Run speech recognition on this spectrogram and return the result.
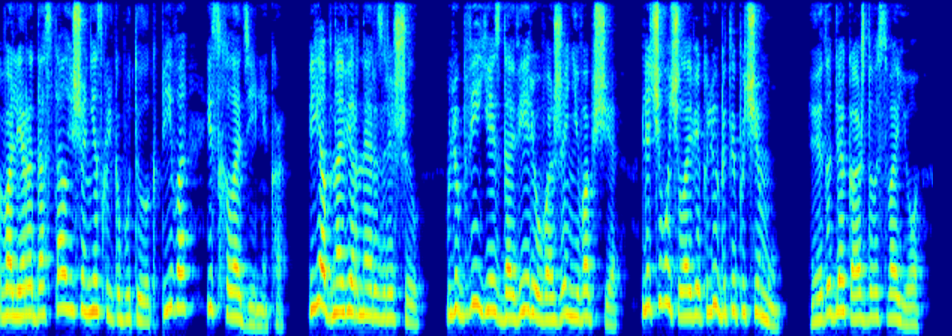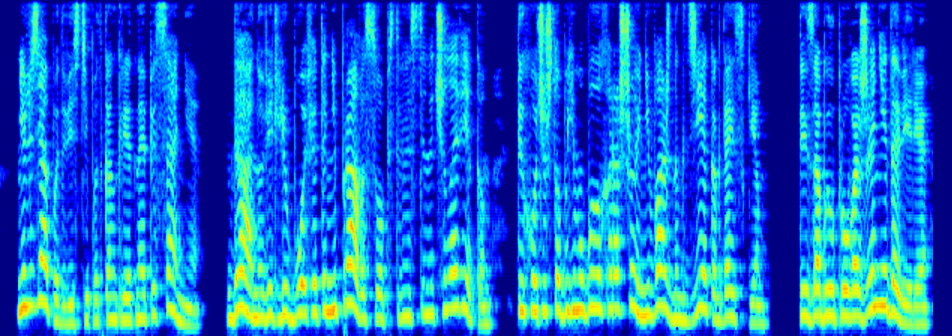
Валера достал еще несколько бутылок пива из холодильника. Я бы, наверное, разрешил. В любви есть доверие, уважение вообще. Для чего человек любит и почему? Это для каждого свое. Нельзя подвести под конкретное описание. Да, но ведь любовь – это не право собственности над человеком. Ты хочешь, чтобы ему было хорошо, и неважно где, когда и с кем. Ты забыл про уважение и доверие,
